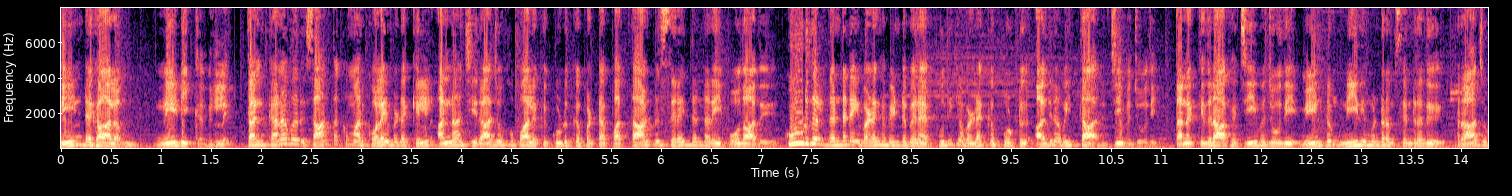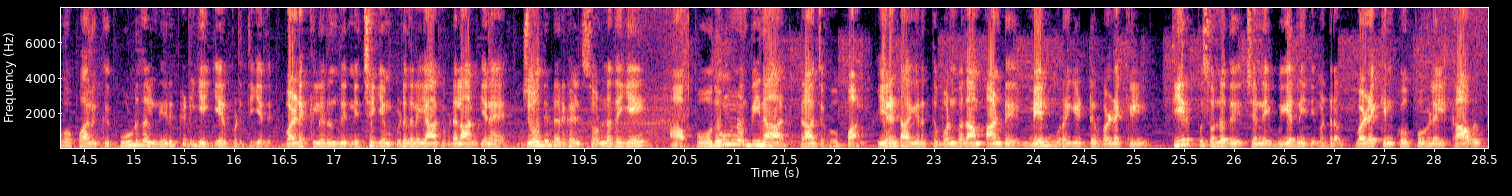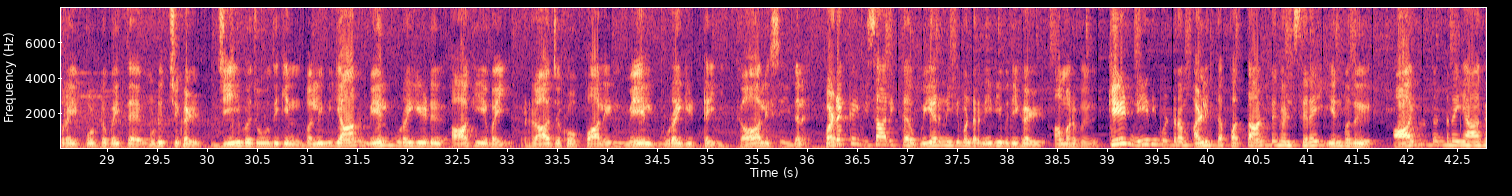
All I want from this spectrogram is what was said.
நீண்ட காலம் நீடிக்கவில்லை. தன் கணவர் சாந்தகுமார் கொலை வழக்கில் அண்ணாச்சி ராஜகோபாலுக்கு கொடுக்கப்பட்ட பத்து ஆண்டு சிறை தண்டனை போதாது. கூடுதல் தண்டனை வழங்க வேண்டும் என புதிய வழக்கு போட்டு அதிர வைத்தார் ஜீவஜோதி. தனக்கு எதிராக ஜீவஜோதி மீண்டும் நீதிமன்றம் சென்றது ராஜகோபாலுக்கு கூடுதல் நெருக்கடியை ஏற்படுத்தியது. வழக்கிலிருந்து நிச்சயம் விடுதலையாகி விடலாம் என ஜோதிடர்கள் சொன்னதையே அப்போதும் நம்பினார் ராஜகோபால். இரண்டாயிரத்து ஒன்பதாம் ஆண்டு மேல்முறையீட்டு வழக்கில் தீர்ப்பு சொன்னது சென்னை உயர்நீதிமன்றம். வழக்கின் கோப்புகளில் காவல்துறை போட்டு வைத்த முடிச்சுகள் ஜீவஜோதியின் வலிமையான மேல்முறையீடு ஆகியவை ராஜகோபாலின் மேல்முறையீட்டை காலி செய்தன. வழக்கை விசாரித்த உயர்நீதிமன்ற நீதிபதிகள் அமர்வு கீழ் நீதிமன்றம் அளித்த பத்து ஆண்டுகள் சிறை என்பது ஆயுள் தண்டனையாக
